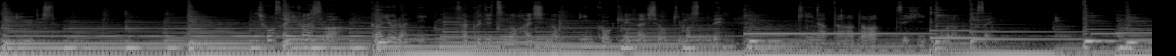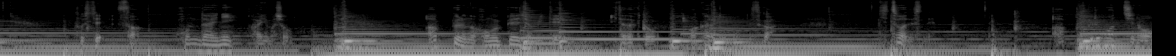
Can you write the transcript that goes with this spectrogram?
理由でした。詳細に関しては概要欄に昨日の配信のリンクを掲載しておきますので気になったあなたはぜひご覧ください。そしてさあ本題に入りましょう。Apple のホームページを見ていただくと分かると思うんですが実はですね Apple Watch の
